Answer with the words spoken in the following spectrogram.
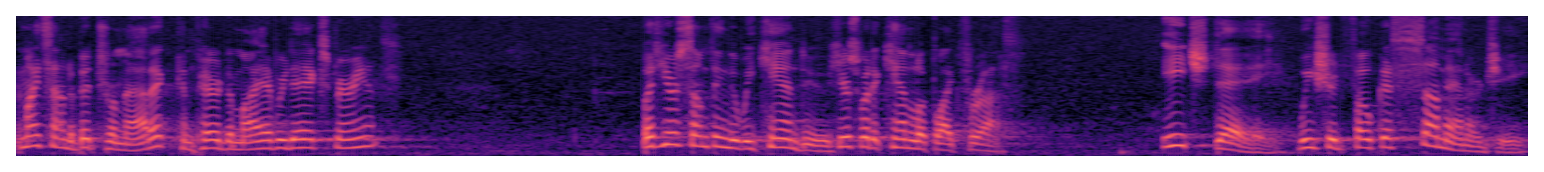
it might sound a bit dramatic compared to my everyday experience. But here's something that we can do. Here's what it can look like for us. Each day, we should focus some energy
